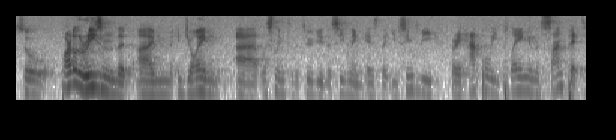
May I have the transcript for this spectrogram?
So part of the reason that I'm enjoying uh, listening to the two of you this evening is that you seem to be very happily playing in the sandpit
